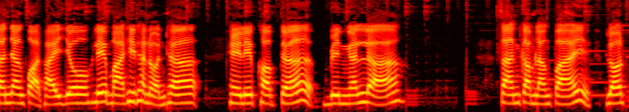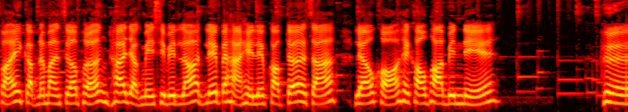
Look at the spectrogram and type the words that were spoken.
สันยังปลอดภัยอยู่รีบมาที่ถนนเธอะ เฮลิคอปเตอร์ บินงั้นเหรอซันกำลังไปรถไฟกับน้ำมันเสื้อเพลิง ถ้าอยากมีชีวิตรอดรีบไปหาเฮลิคอปเตอร์ซะ แล้วขอให้เขาพาบินหนีเฮ้อ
